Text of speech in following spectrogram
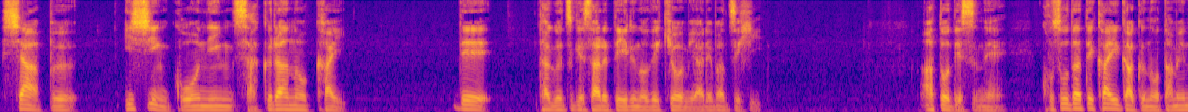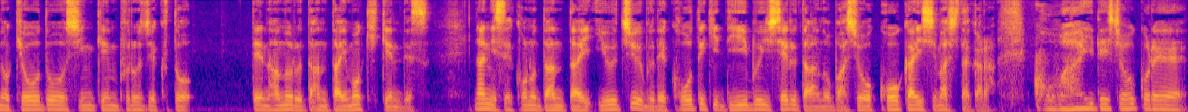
シャープ維新公認桜の会でタグ付けされているので興味あればぜひ。あとですね、子育て改革のための共同親権プロジェクトって名乗る団体も危険です。何せこの団体 YouTube で公的 DV シェルターの場所を公開しましたから。怖いでしょこれ。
